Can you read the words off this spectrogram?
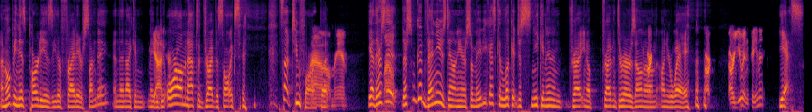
I'm hoping his party is either Friday or Sunday, and then I can maybe do. Or I'm gonna have to drive to Salt Lake City. it's not too far, Oh but man, yeah, there's Wow. a there's some good venues down here, so maybe you guys can look at just sneaking in and drive, you know, driving through Arizona on, on your way. are you in Phoenix? yes,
